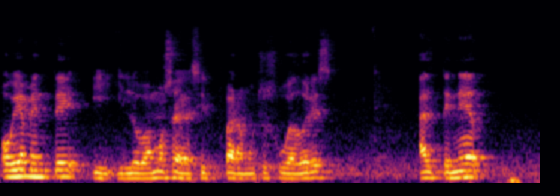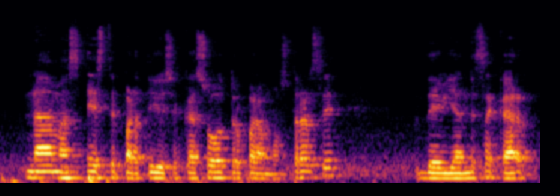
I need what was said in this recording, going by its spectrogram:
obviamente, y, y, lo vamos a decir para muchos jugadores, al tener nada más este partido y si acaso otro para mostrarse, debían de sacar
